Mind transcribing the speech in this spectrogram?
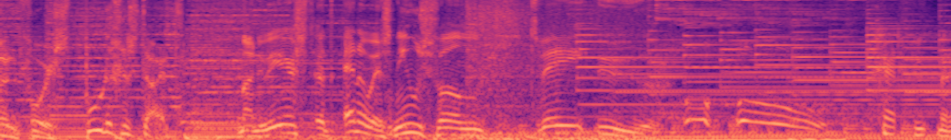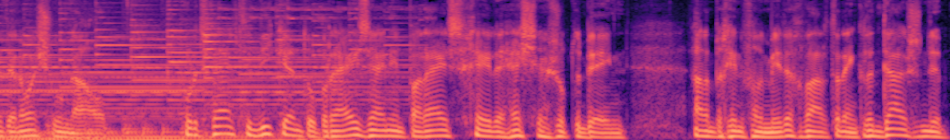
Een voorspoedige start. Maar nu eerst het NOS nieuws van 2 uur. Ho, ho. Gert Kluk met het NOS Journaal. Voor het vijfde weekend op rij zijn in Parijs gele hesjes op de been. Aan het begin van de middag waren het er enkele duizenden.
